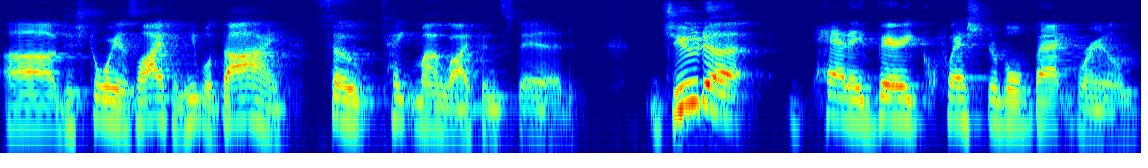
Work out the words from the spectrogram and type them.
uh, destroy his life and he will die so take my life instead. Judah had a very questionable background.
